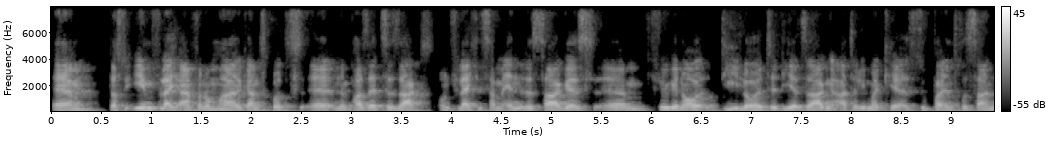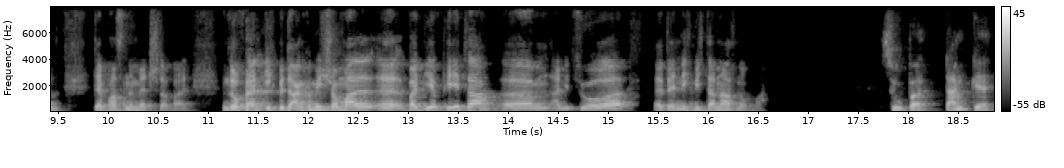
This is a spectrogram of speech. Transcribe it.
ähm, dass du ihm vielleicht einfach nochmal ganz kurz äh, ein paar Sätze sagst und vielleicht ist am Ende des Tages ähm, für genau die Leute, die jetzt sagen, Arterima Care ist super interessant, der passende Match dabei. Insofern, ich bedanke mich schon mal äh, bei dir, Peter, ähm, an die Zuhörer, äh, wende ich mich danach nochmal. Super, danke.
